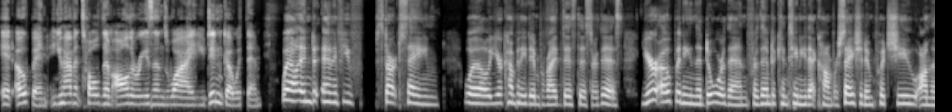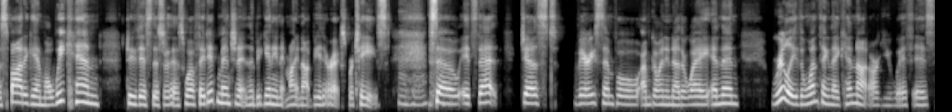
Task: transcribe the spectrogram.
it open. You haven't told them all the reasons why you didn't go with them. Well, and and if you start saying well, your company didn't provide this, this, or this, you're opening the door then for them to continue that conversation and put you on the spot again. Well, we can do this, this, or this. Well, if they didn't mention it in the beginning, it might not be their expertise. Mm-hmm. So it's that just very simple. I'm going another way. And then, really, the one thing they cannot argue with is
